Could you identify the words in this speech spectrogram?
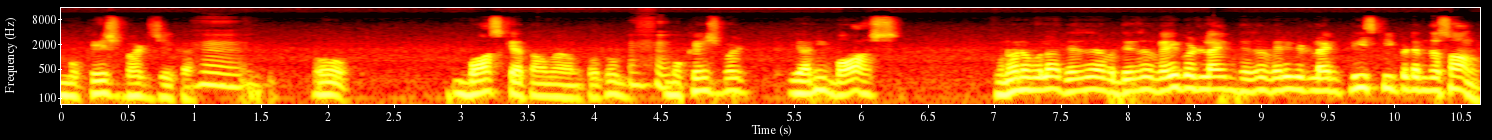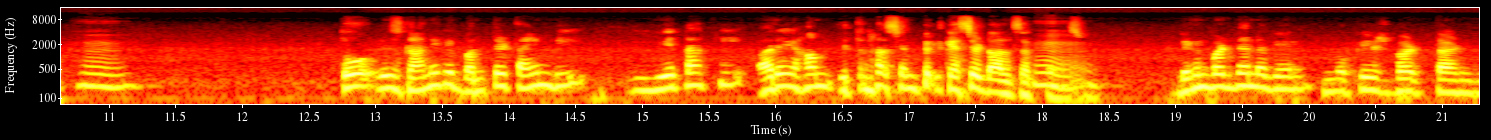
मुकेश भट्ट जी का। हम्म। वो बॉस कहता हूँ मैं उनको तो। मुकेश भट्ट यानी बॉस उन्होंने बोला this a very good line this a very good line please keep it in the song तो इस गाने के बनते टाइम भी ये था कि अरे हम इतना सिंपल कैसे डाल सकते हैं इसमें? लेकिन but then again Mukesh Bhatt and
